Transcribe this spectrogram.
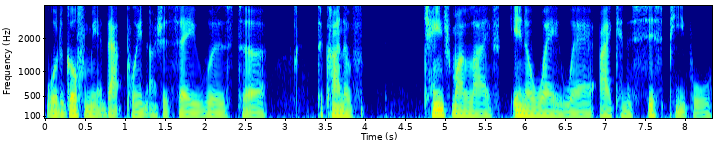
well, the goal for me at that point, I should say, was to to kind of change my life in a way where I can assist people,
